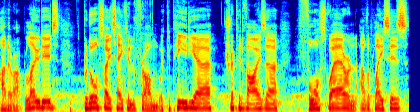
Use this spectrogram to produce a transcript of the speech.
either uploaded, but also taken from Wikipedia, TripAdvisor, Foursquare, and other places.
